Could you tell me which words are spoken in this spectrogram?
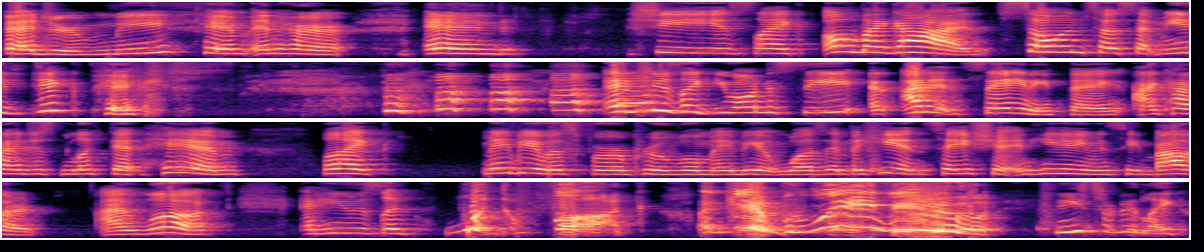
bedroom, me, him, and her, and she's like, "Oh my god, so and so sent me a dick pic," and she's like, "You want to see?" And I didn't say anything. I kind of just looked at him, like maybe it was for approval, maybe it wasn't, but he didn't say shit, and he didn't even seem bothered. I looked, and he was like, "What the fuck? I can't believe you!" And he started like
